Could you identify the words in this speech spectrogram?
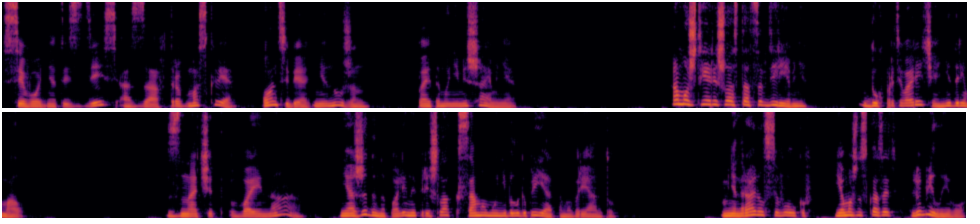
«Сегодня ты здесь, а завтра в Москве. Он тебе не нужен», поэтому не мешай мне. А может, я решу остаться в деревне? Дух противоречия не дремал. Значит, война? Неожиданно Полина перешла к самому неблагоприятному варианту. Мне нравился Волков. Я, можно сказать, любила его.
